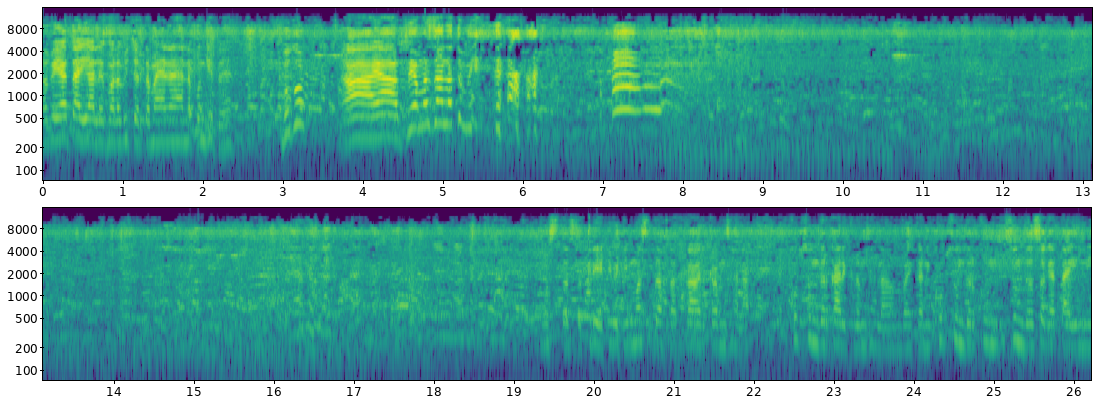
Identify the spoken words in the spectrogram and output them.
अगं या ताई आले मला विचारता माझ्या ह्यांना पण घेतोय. बघू. हा या फेमस झाला तुम्ही मस्त असं क्रिएटिव्हिटी मस्त असा कार्यक्रम झाला. खूप सुंदर कार्यक्रम झाला. बायकांनी खूप सुंदर खूप सुंदर सगळ्या ताईंनी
